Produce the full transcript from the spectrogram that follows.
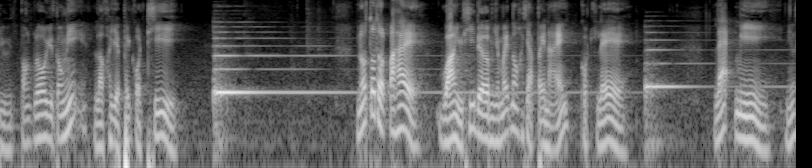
อยู่ตรงโลอยู่ตรงนี้ เราขยับไปกดที่โน้ตตัวต่อไป วางอยู่ที่เดิมยังไม่ต้องขยับไปไหน กดเล่และมีนิ้ว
